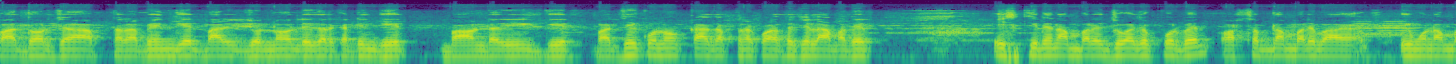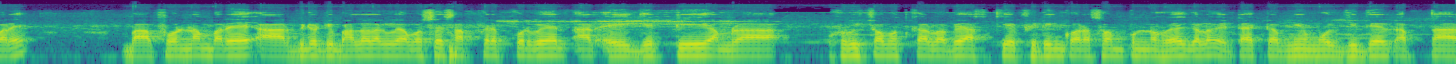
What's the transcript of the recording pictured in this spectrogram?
বা দরজা, আপনারা মেন গেট বাড়ির জন্য laser cutting gate boundary gate বা যে কোনো কাজ আপনারা করাতে চাইলে আমাদের স্ক্রিনে নাম্বারে যোগাযোগ করবেন। হোয়াটসঅ্যাপ নাম্বারে বা ইমো নাম্বারে বা ফোন নাম্বারে আর ভিডিওটি ভালো লাগলে অবশ্যই সাবস্ক্রাইব করবেন। আর এই গেটটি আমরা খুবই চমৎকারভাবে আজকে ফিটিং করা সম্পূর্ণ হয়ে গেল। এটা একটা নিউ মসজিদের আপনার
